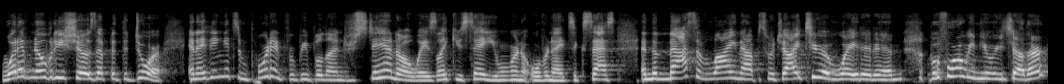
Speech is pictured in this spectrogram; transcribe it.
What if nobody shows up at the door? And I think it's important for people to understand always, like you say, you weren't an overnight success. And the massive lineups, which I too have waited in before we knew each other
